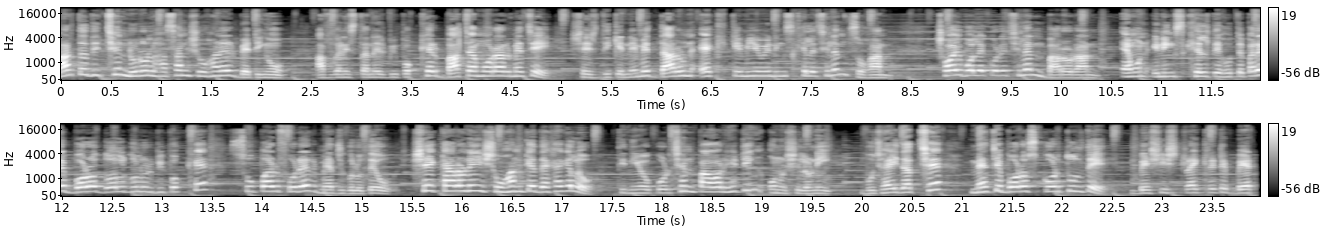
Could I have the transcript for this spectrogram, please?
বার্তা দিচ্ছে নুরুল হাসান সোহানের ব্যাটিংও। আফগানিস্তানের বিপক্ষের বাঁচা মরার ম্যাচে শেষ দিকে নেমে দারুণ এক কেমিও ইনিংস খেলেছিলেন সোহান। ছয় বলে করেছিলেন বারো রান। এমন ইনিংস খেলতে হতে পারে বড় দলগুলোর বিপক্ষে সুপার ফোরের ম্যাচগুলোতেও। সে কারণেই সোহানকে দেখা গেল, তিনিও করছেন পাওয়ার হিটিং অনুশীলনী। বুঝাই যাচ্ছে, ম্যাচে বড় স্কোর তুলতে বেশি স্ট্রাইক রেটে ব্যাট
